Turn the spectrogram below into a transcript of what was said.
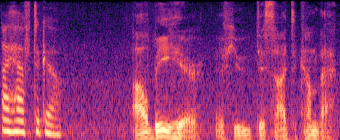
I have to go. I'll be here if you decide to come back.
